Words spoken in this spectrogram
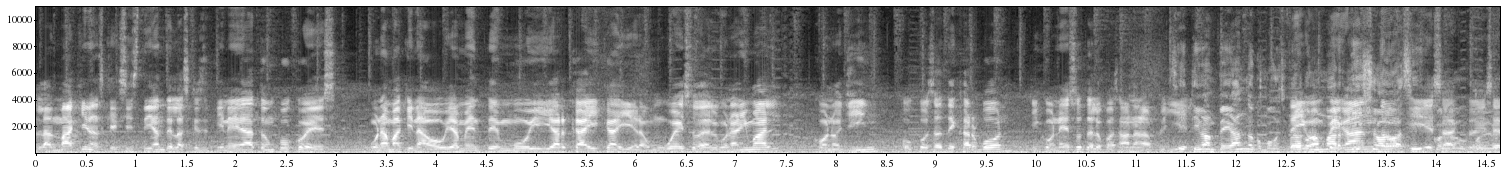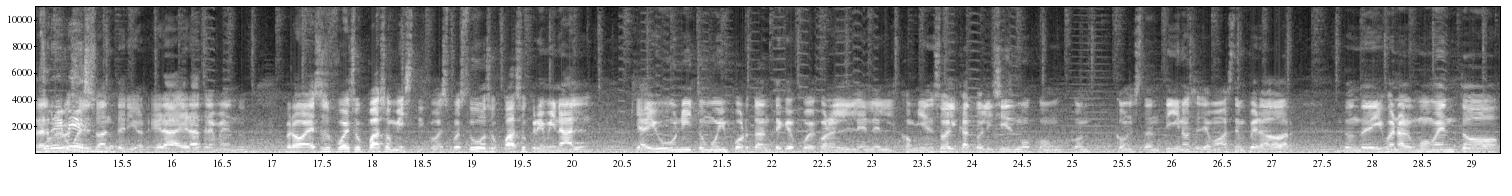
las máquinas que existían, de las que se tiene data un poco, es una máquina obviamente muy arcaica y era un hueso de algún animal con hollín o cosas de carbón y con eso te lo pasaban a la piel Sí, te iban pegando como si te fuera con un martillo o algo pegando así. y con- exacto, con ese el- era el hueso anterior, era, era tremendo. Pero eso fue su paso místico, después tuvo su paso criminal, que hay un hito muy importante que fue con el, en el comienzo del catolicismo, con, con Constantino, se llamaba este emperador, donde dijo en algún momento,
